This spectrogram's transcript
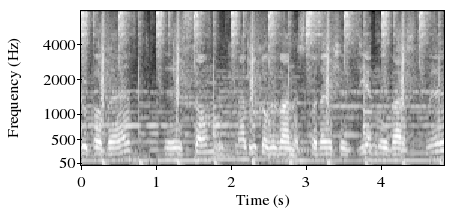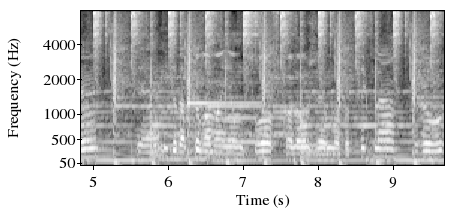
drukowe y, są nadrukowywane, składają się z jednej warstwy y, i dodatkowo mają tło w kolorze motocykla lub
